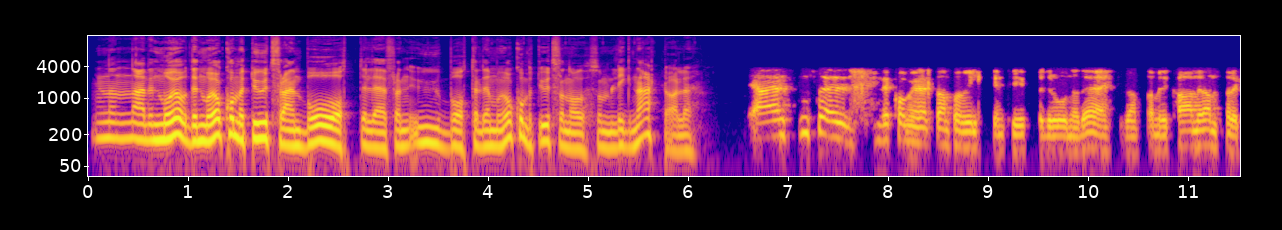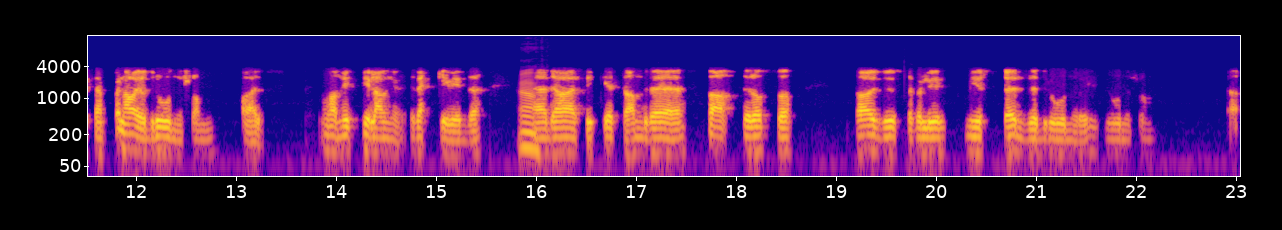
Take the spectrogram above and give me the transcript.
Nei, den må, jo, den må jo ha kommet ut fra en båt eller fra en ubåt, eller den må jo ha kommet ut fra noe som ligger nært, da, eller? Ja, enten så Det kommer jo helt an på hvilken type drone det er. ikke sant? Amerikanerne f.eks. har jo droner som har vanvittig lang rekkevidde. Ja. Eh, det har sikkert andre stater også. Da har du selvfølgelig mye større droner, droner som ja,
